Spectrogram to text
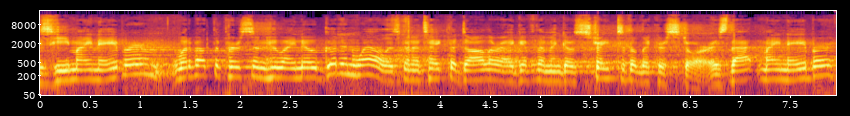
Is he my neighbor? What about the person who I know good and well is going to take the dollar I give them and go straight to the liquor store? Is that my neighbor?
